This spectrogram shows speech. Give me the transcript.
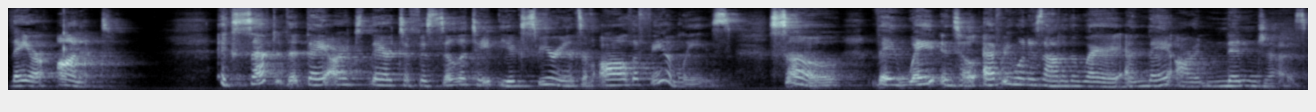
they are on it. Except that they are there to facilitate the experience of all the families. So they wait until everyone is out of the way and they are ninjas.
